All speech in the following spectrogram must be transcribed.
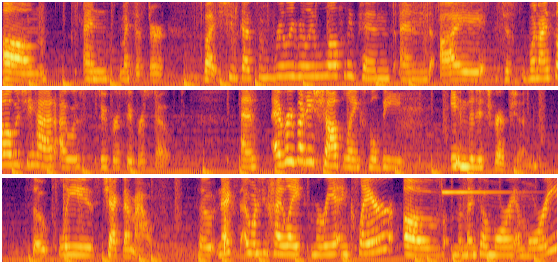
Um, and my sister. But she's got some really, really lovely pins, and I just when I saw what she had, I was super, super stoked. And everybody's shop links will be in the description. So please check them out. So next, I wanted to highlight Maria and Claire of Memento Mori Amore.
